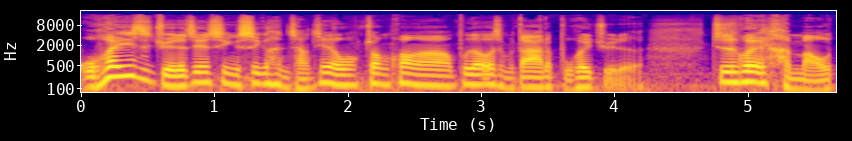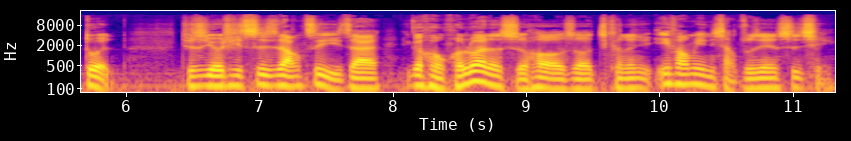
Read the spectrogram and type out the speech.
我会一直觉得这件事情是一个很常见的状况啊，不知道为什么大家都不会觉得，就是会很矛盾。就是，尤其是当自己在一个很混乱的时候的时候，可能你一方面你想做这件事情，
